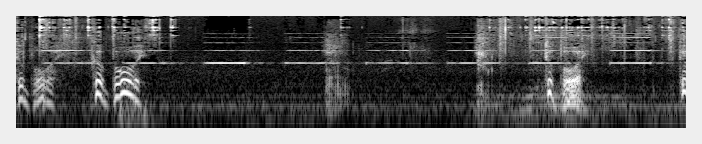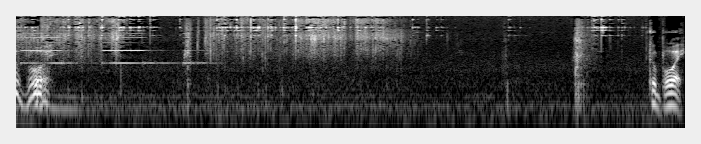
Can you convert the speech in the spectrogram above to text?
Good boy. Good boy. Good boy. Good boy. Good boy.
